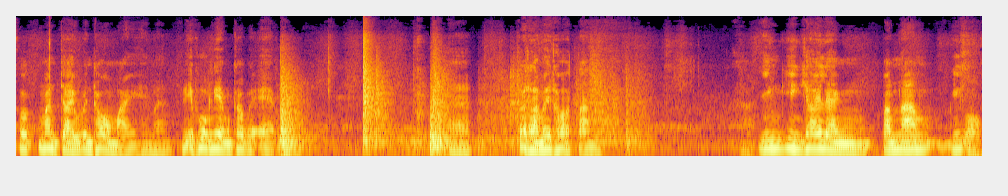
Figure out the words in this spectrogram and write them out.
ก็มั่นใจว่าเป็นท่อใหม่ใช่ไหมนี่พวกนี้มันเข้าไปแอบก็ทำให้ท่อตัน ยิ่งยิ่งใช้แรงปั๊มน้ำยิ่งออก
